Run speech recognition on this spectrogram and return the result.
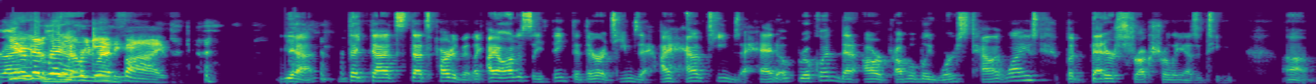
Right. He'd have been was ready really for game ready. five. Yeah, like that's that's part of it. Like I honestly think that there are teams that I have teams ahead of Brooklyn that are probably worse talent wise, but better structurally as a team. Um,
